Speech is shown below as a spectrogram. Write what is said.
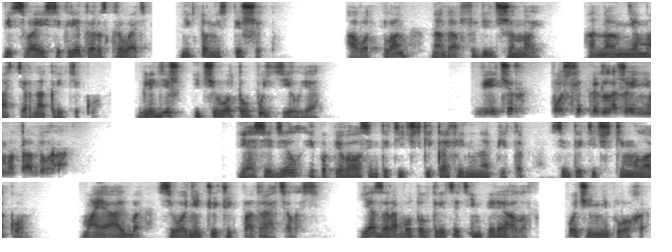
Ведь свои секреты раскрывать никто не спешит. А вот план надо обсудить с женой. Она у меня мастер на критику. Глядишь, и чего-то упустил я. Вечер после предложения Матадора. Я сидел и попивал синтетический кофейный напиток синтетическим молоком. Моя альба сегодня чуть-чуть потратилась. Я заработал 30 империалов. Очень неплохо.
